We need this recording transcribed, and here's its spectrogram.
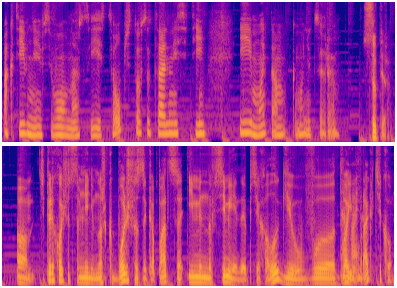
активнее всего у нас есть сообщество в социальной сети, и мы там коммуницируем. Супер. А, Теперь хочется мне немножко больше закопаться именно в семейную психологию, в твою Давай. практику.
